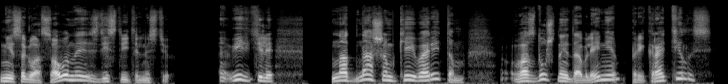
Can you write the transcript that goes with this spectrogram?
не согласованное с действительностью. Видите ли, над нашим кейваритом воздушное давление прекратилось,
